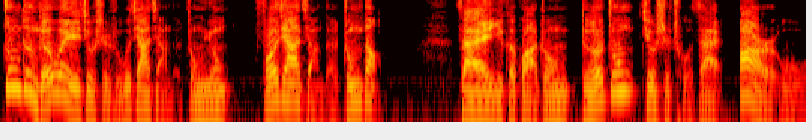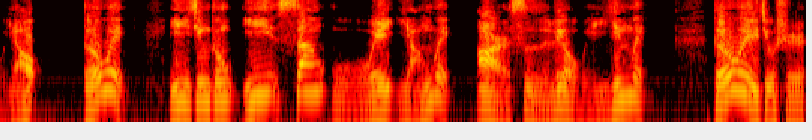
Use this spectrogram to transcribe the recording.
中正得位就是儒家讲的中庸，佛家讲的中道。在一个卦中得中，就是处在二五爻得位。易经中一三五为阳位，二四六为阴位。得位就是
